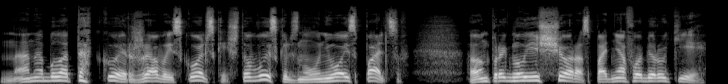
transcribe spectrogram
она была такой ржавой и скользкой, что выскользнула у него из пальцев. Он прыгнул еще раз, подняв обе руки,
